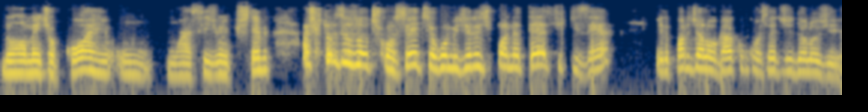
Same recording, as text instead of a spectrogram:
normalmente ocorre um, um, racismo epistêmico. Acho que todos os outros conceitos, em alguma medida, eles podem até, se quiser, ele pode dialogar com o conceito de ideologia.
